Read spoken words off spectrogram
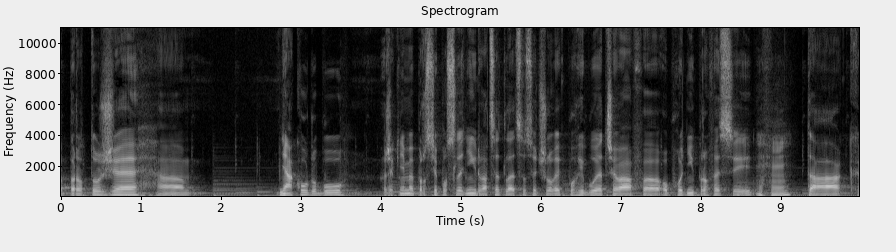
protože nějakou dobu řekněme prostě posledních 20 let, co se člověk pohybuje třeba v obchodní profesi, uh-huh. tak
